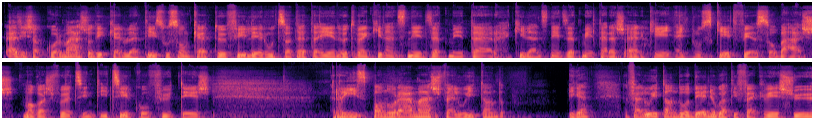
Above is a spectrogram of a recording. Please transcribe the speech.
Ez is akkor második kerület 1022 Fillér utca tetején 59 négyzetméter, 9 négyzetméteres erkély, 1 plusz két félszobás, magas földszinti cirkófűtés, részpanorámás, felújítandó, igen, felújítandó délnyugati fekvésű,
